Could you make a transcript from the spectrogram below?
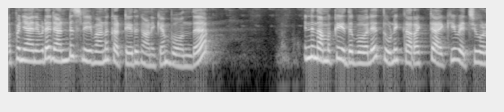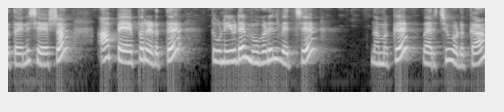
അപ്പോൾ ഞാനിവിടെ രണ്ട് സ്ലീവാണ് കട്ട് ചെയ്ത് കാണിക്കാൻ പോകുന്നത്. ഇനി നമുക്ക് ഇതുപോലെ തുണി കറക്റ്റാക്കി വെച്ച് കൊടുത്തതിന് ശേഷം ആ പേപ്പർ എടുത്ത് തുണിയുടെ മുകളിൽ വെച്ച് നമുക്ക് വരച്ചു കൊടുക്കാം.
